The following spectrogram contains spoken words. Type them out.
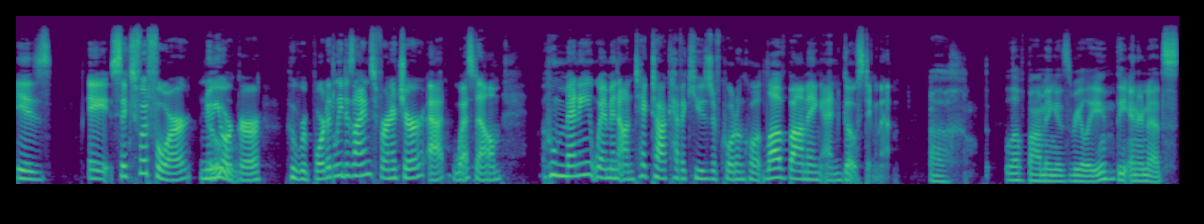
is a six foot four New Ooh. Yorker who reportedly designs furniture at West Elm, who many women on TikTok have accused of quote unquote love bombing and ghosting them. Ugh, love bombing is really the internet's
